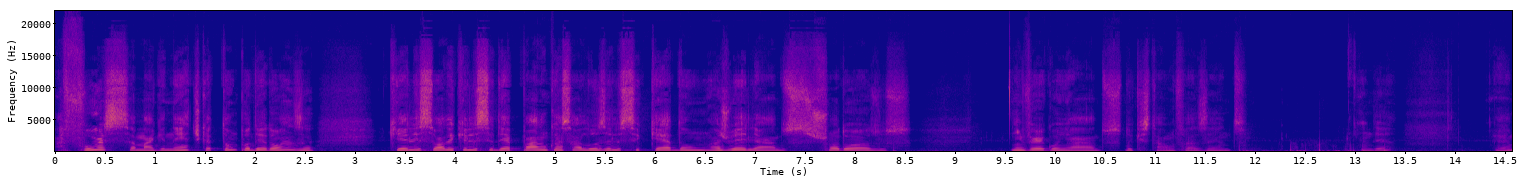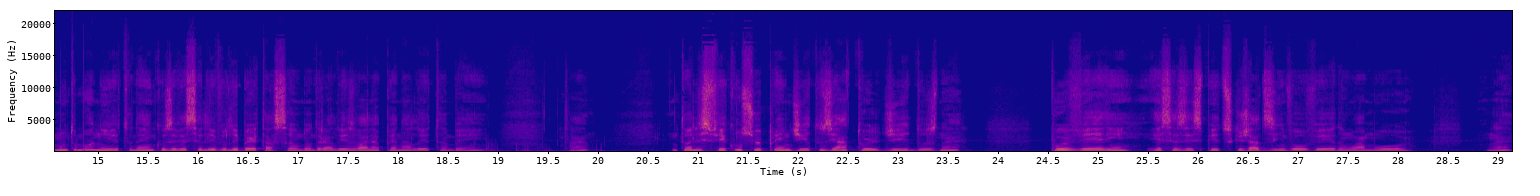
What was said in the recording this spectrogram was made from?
A força magnética é tão poderosa que eles, a hora que eles se deparam com essa luz, eles se quedam ajoelhados, chorosos, envergonhados do que estavam fazendo. Entendeu? É muito bonito, né? Inclusive esse livro Libertação do André Luiz vale a pena ler também, tá? Então eles ficam surpreendidos e aturdidos, né? Por verem esses espíritos que já desenvolveram o amor, né?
